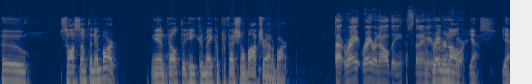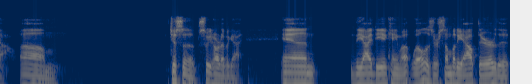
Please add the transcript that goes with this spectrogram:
who saw something in Bart and felt that he could make a professional boxer out of Bart. Uh, Ray Ray Rinaldi is the name you're Ray Rinaldi, yes, yeah, um, just a sweetheart of a guy, and the idea came up. Well, is there somebody out there that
